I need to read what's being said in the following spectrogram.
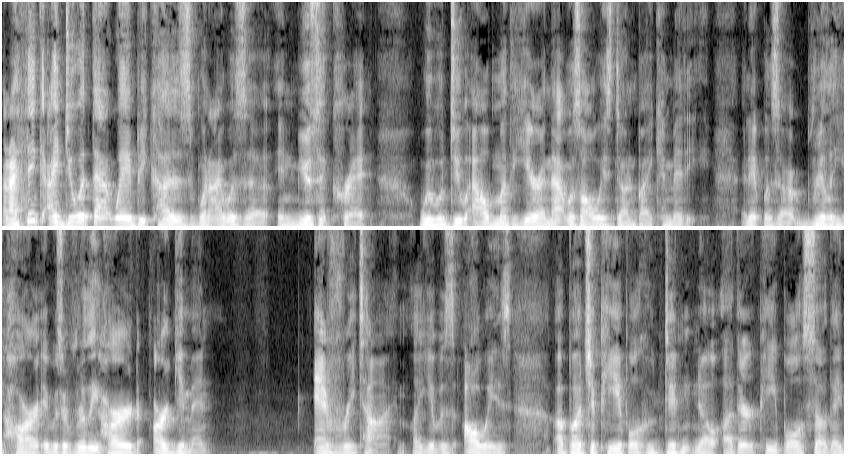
and I think I do it that way because when I was uh, in Music Crit, we would do album of the year, and that was always done by committee, and it was a really hard. It was a really hard argument every time. Like it was always a bunch of people who didn't know other people, so they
